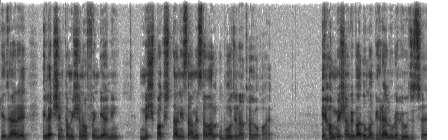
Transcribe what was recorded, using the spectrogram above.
કે જ્યારે ઇલેક્શન કમિશન ઓફ ઇન્ડિયાની નિષ્પક્ષતાની સામે સવાલ ઊભો જ ન થયો હોય. એ હંમેશા વિવાદોમાં ઘેરાયેલું રહ્યું જ છે.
